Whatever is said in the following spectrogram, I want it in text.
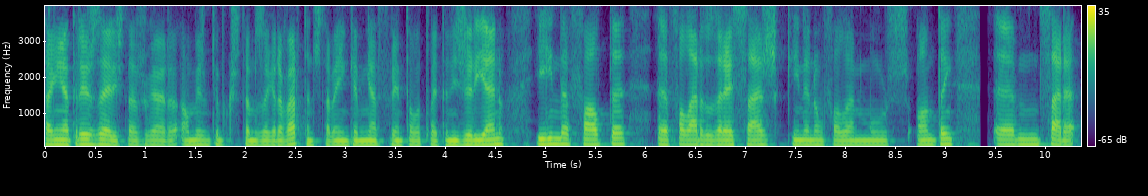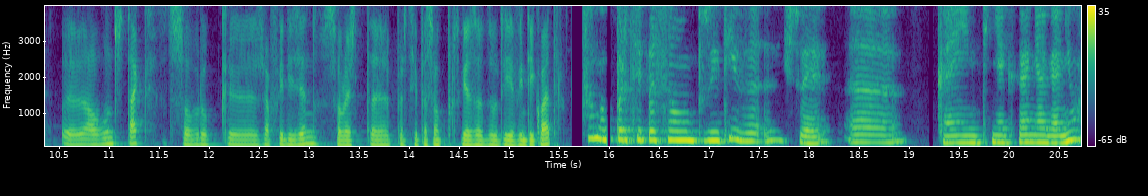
está em A3-0 e está a jogar ao mesmo tempo que estamos a gravar, portanto está bem encaminhado frente ao atleta nigeriano e ainda falta uh, falar do dressage, que ainda não falamos ontem. Um, Sara, uh, algum destaque sobre o que já fui dizendo, sobre esta participação portuguesa do dia 24? Foi uma participação positiva, isto é, uh, quem tinha que ganhar ganhou,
